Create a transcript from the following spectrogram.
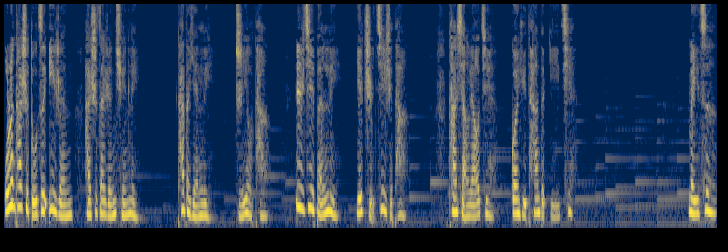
无论他是独自一人还是在人群里，他的眼里只有他，日记本里也只记着他。他想了解关于他的一切。每一次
